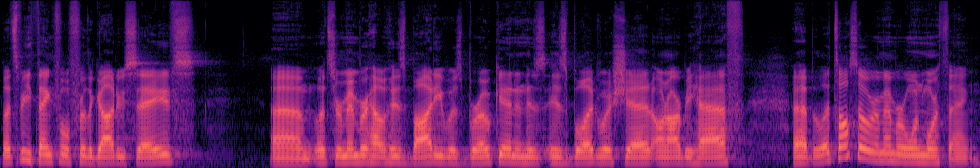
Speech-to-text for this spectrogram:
let's be thankful for the God who saves. Um, let's remember how his body was broken and his, his blood was shed on our behalf. Uh, but let's also remember one more thing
